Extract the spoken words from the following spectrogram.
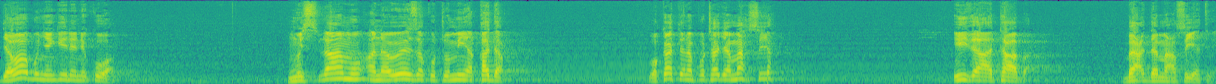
jawabu nyingine ni kuwa muislamu anaweza kutumia qadar. Wakati anapotaja mahsia idha taba baada maasiyatihi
